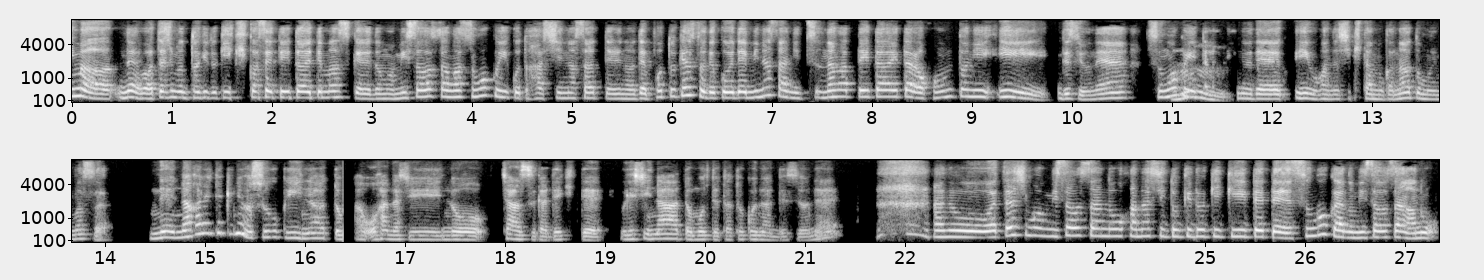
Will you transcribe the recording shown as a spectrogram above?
今ね、私も時々聞かせていただいてますけれども、三沢さんがすごくいいこと発信なさっているので、ポッドキャストでこれで皆さんにつながっていただいたら本当にいいですよね。すごくいいタイミングでいいお話来たのかなと思います。うん、ね、流れ的にはすごくいいなと、お話のチャンスができて嬉しいなと思ってたとこなんですよね。あの、私も三沢さんのお話時々聞いてて、すごくあの三沢さん、あの、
